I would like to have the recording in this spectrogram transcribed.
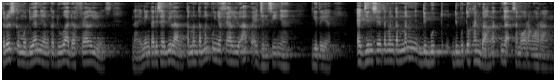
Terus kemudian yang kedua ada values. Nah, ini yang tadi saya bilang, teman-teman punya value apa agensinya? Gitu ya. Agensi teman-teman dibutuh, dibutuhkan banget nggak sama orang-orang?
